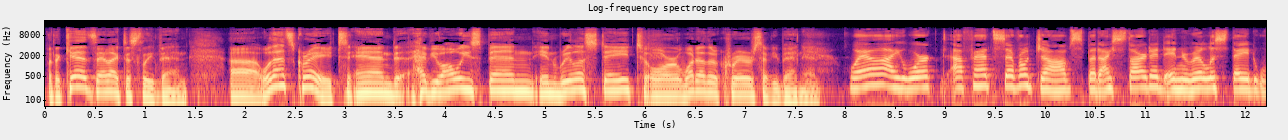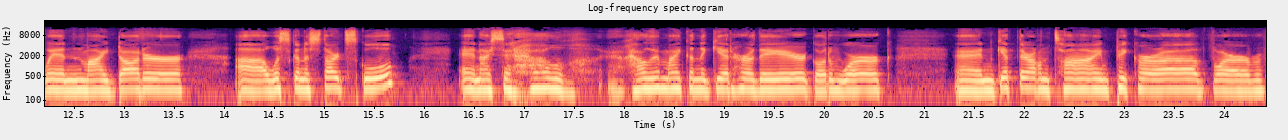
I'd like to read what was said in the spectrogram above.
But the kids, they like to sleep in. Uh, well, that's great. And have you always been in real estate or what other careers have you been in? Well, I worked, I've had several jobs, but I started in real estate when my daughter uh, was going to start school. And I said, how, how am I going to get her there, go to work, and get there on time, pick her up, or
